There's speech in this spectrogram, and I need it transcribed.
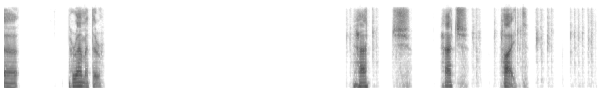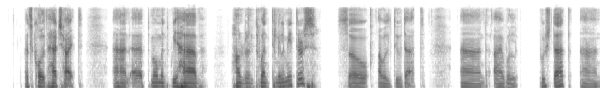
a parameter. Hatch, hatch height. Let's call it hatch height. And at the moment we have 120 millimeters. So I will do that. And I will push that and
